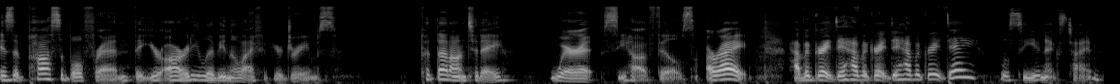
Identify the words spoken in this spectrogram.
Is it possible, friend, that you're already living the life of your dreams? Put that on today. Wear it, see how it feels. All right. Have a great day. Have a great day. Have a great day. We'll see you next time.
